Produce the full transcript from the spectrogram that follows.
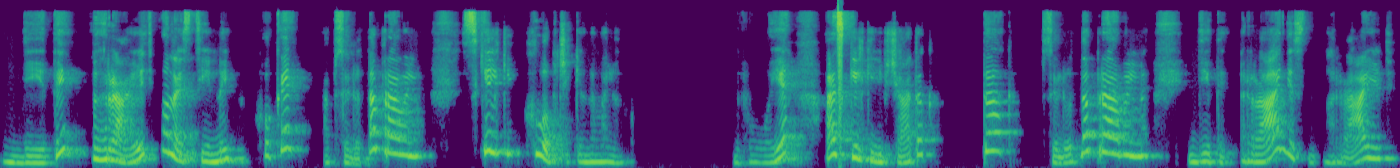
Діти грають у настільний хокей. Абсолютно правильно. Скільки хлопчиків на малюнку? Двоє. А скільки дівчаток? Так, абсолютно правильно. Діти радісно грають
